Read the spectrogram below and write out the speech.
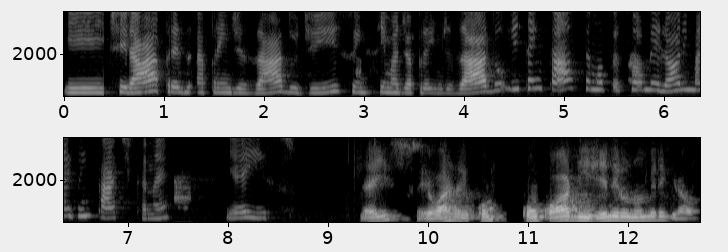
e tirar aprendizado disso, em cima de aprendizado, e tentar ser uma pessoa melhor e mais empática, né? E é isso. É isso. Eu, eu concordo em gênero, número e grau.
